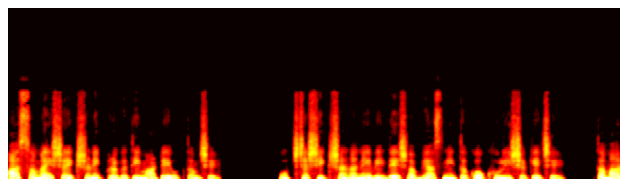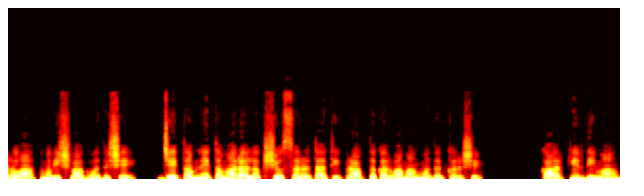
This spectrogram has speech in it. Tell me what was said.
આ સમય શૈક્ષણિક પ્રગતિ માટે ઉત્તમ છે. ઉચ્ચ શિક્ષણ અને વિદેશ અભ્યાસની તકો ખુલી શકે છે. તમારો આત્મવિશ્વાસ વધશે, જે તમને તમારા લક્ષ્યો સરળતાથી પ્રાપ્ત કરવામાં મદદ કરશે. કારકિર્દીમાં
